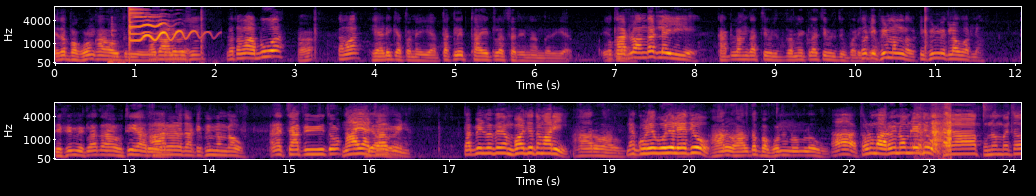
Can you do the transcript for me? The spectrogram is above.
એ તો ભગવાન ખાવા ઉતરી પછી. એટલે આબુ હા. તમારે? હેડી કેતો નહીં યાર. તકલીફ થાય એટલે શરીરના અંદર યાર. તો ખાટલો અંગાત લઈ લઈએ. ખાટલો અંગત ચેવી રીતે? તમે એકલા ચેવી રીતે તો ટિફિન મંગાવ. ટિફિન મેકલાવ એટલે. ટિફિન મેકલા તો સૌથી સારું સારું ટિફિન મંગાવું. અને ચા પીવી તો? ના યાર ચા પીને તપીલ બપીલ સંભાળજો તમારી. સારું સારું ને ગોળીઓ ગોળીઓ લેજો. સારું હાલ તો ભગવાનનું નામ લઉં. હા થોડું મારું નામ લેજો. પૂનમભાઈ તો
